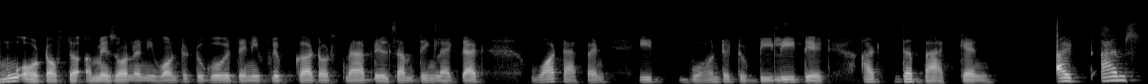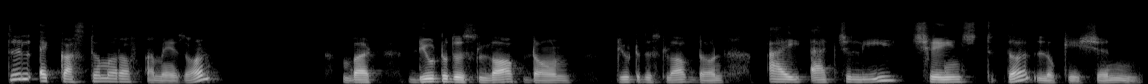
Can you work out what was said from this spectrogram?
move out of the Amazon and he wanted to go with any Flipkart or Snapdeal, something like that. What happened? He wanted to delete it at the back end. I I'm still a customer of Amazon, but due to this lockdown, due to this lockdown, I actually changed the location.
